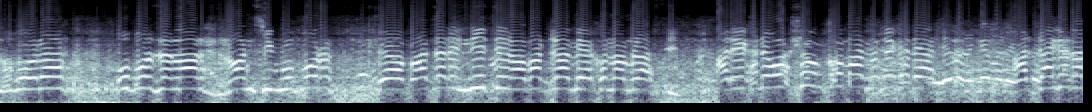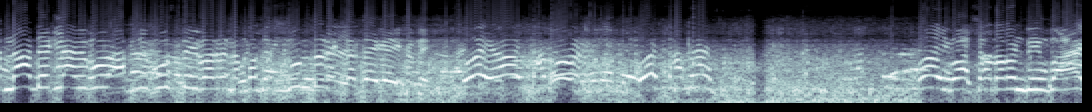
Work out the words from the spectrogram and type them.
ধুবরা উপজেলার রণসিংহপুর বাজারের নিচে রবার গ্রামে এখন আমরা আছি। আর এখানে অসংখ্য মানুষ এখানে আছে। আর জায়গাটা না দেখলে আমি আপনি বুঝতেই পারবেন না কত সুন্দর একটা জায়গা এখানে। ওই ভাই অসাধারণ ভিউ ভাই।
